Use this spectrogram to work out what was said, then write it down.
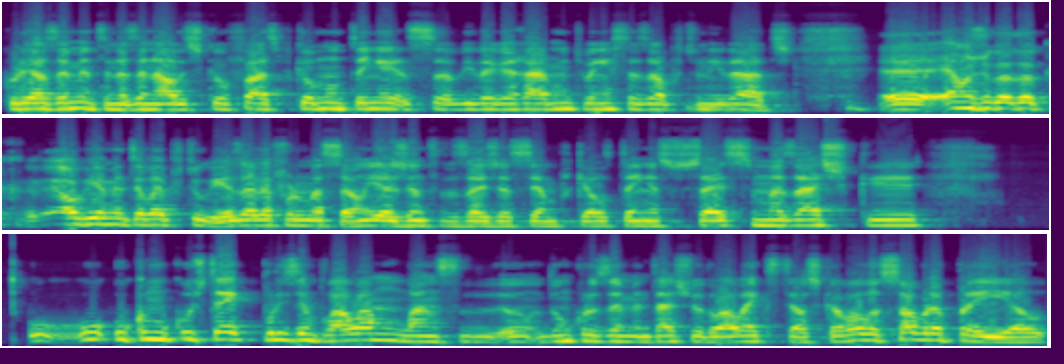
Curiosamente, nas análises que eu faço, porque ele não tem sabido agarrar muito bem estas oportunidades. Eh, é um jogador que, obviamente, ele é português, é da formação e a gente deseja sempre que ele tenha sucesso, mas acho que o, o, o que me custa é que, por exemplo, há lá um lance de, de um cruzamento, acho, do Alex Teles, que a bola sobra para ele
